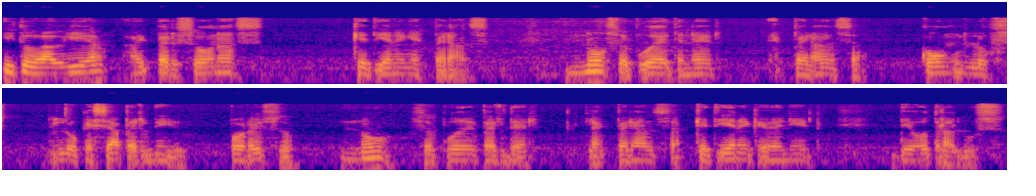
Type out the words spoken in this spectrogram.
y todavía hay personas que tienen esperanza. No se puede tener esperanza con los, lo que se ha perdido. Por eso no se puede perder la esperanza que tiene que venir de otra luz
